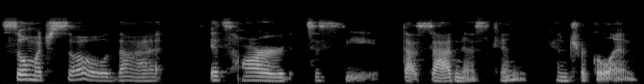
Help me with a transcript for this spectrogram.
So much so that it's hard to see that sadness can can trickle in.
